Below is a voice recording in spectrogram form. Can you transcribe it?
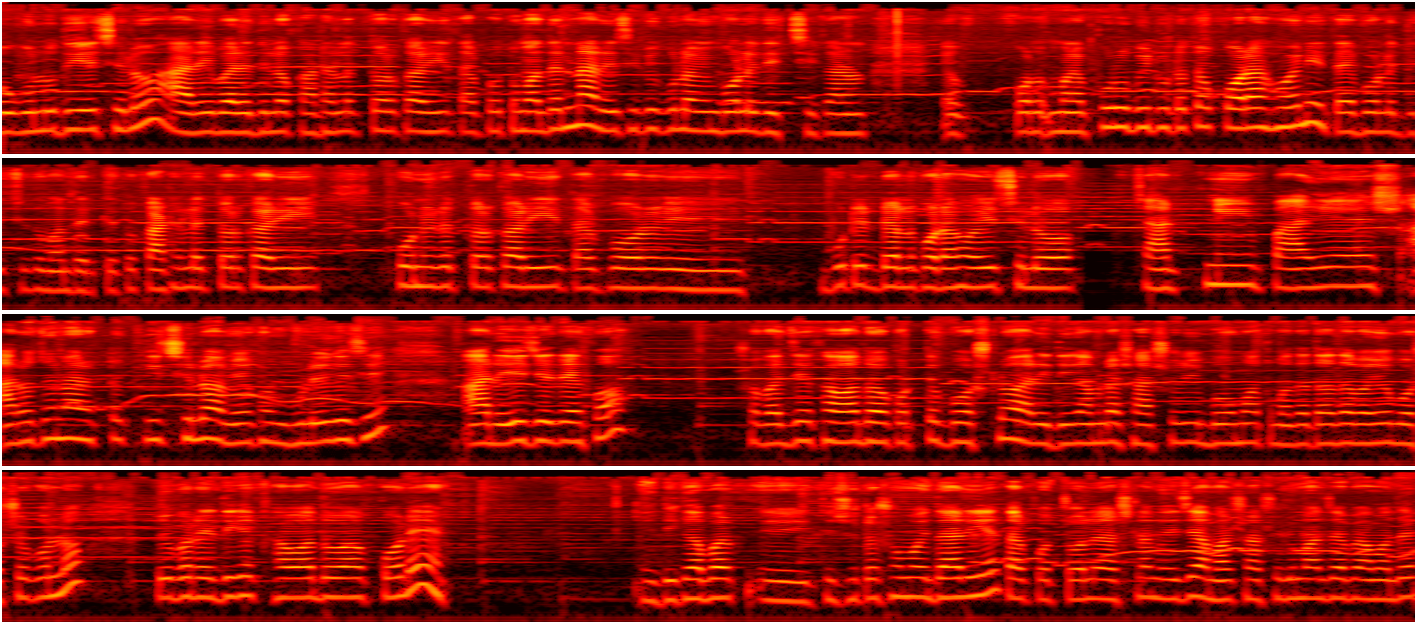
ওগুলো দিয়েছিল, আর এবারে দিল কাঁঠালের তরকারি। তারপর তোমাদের না রেসিপিগুলো আমি বলে দিচ্ছি, কারণ মানে পুরো ভিডিওটা তো করা হয়নি, তাই বলে দিচ্ছি তোমাদেরকে। তো কাঁঠালের তরকারি, পনিরের তরকারি, তারপর এই বুটের ডাল করা হয়েছিল, চাটনি, পায়েস আরও যেন আরেকটা কী ছিল আমি এখন ভুলে গেছি। আর এই যে দেখো সবাই যে খাওয়া দাওয়া করতে বসল, আর এদিকে আমরা শাশুড়ি, বৌমা, তোমাদের দাদাভাইও বসে পড়ল। তো এবার এদিকে খাওয়া দাওয়া করে এদিকে আবার কিছুটা সময় দাঁড়িয়ে তারপর চলে আসলাম। এই যে আমার শাশুড়ি মা যাবে আমাদের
